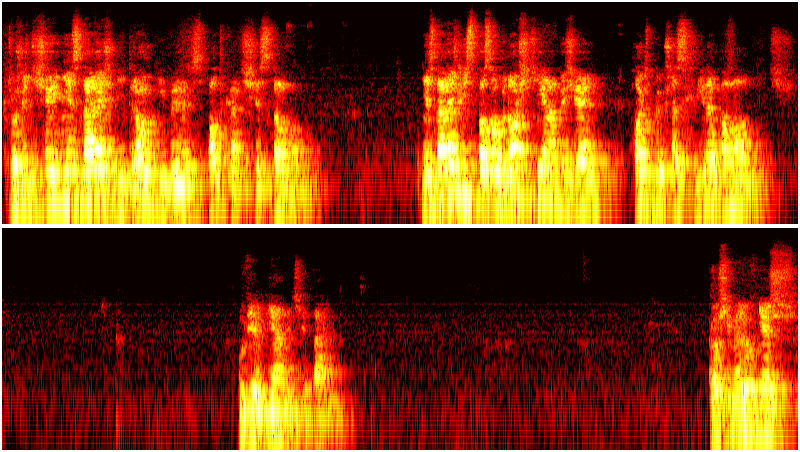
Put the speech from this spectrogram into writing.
którzy dzisiaj nie znaleźli drogi, by spotkać się z Tobą. Nie znaleźli sposobności, aby się choćby przez chwilę pomodlić. Uwielbiamy Cię, Panie. Prosimy również,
